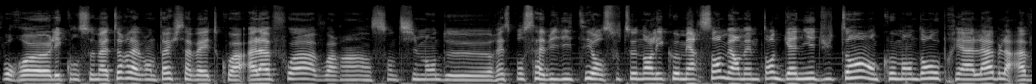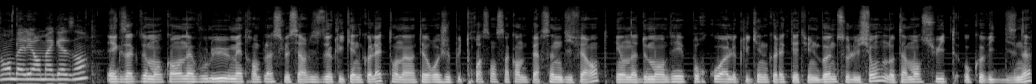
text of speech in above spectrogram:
Pour euh, les consommateurs, l'avantage, ça va être quoi? À la fois avoir un sentiment de responsabilité en soutenant les commerçants, mais en même temps gagner du temps en commandant au préalable avant d'aller en magasin? Exactement. Quand on a voulu mettre en place le service de click and collect, on a interrogé plus de 350 personnes différentes et on a demandé pourquoi le click and collect était une bonne solution, notamment suite au Covid-19.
